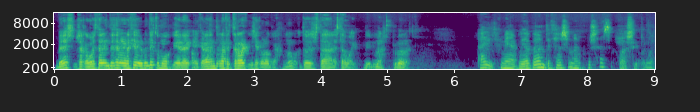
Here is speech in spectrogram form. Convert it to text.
¿Ves? O sea, como está intensa en energía, de repente como que el canal central hace crack y se coloca, ¿no? Entonces está, está guay. Más, perdona. Ay, mira, cuidado que a empezar a sonar cosas. Ah, sí, perdón.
